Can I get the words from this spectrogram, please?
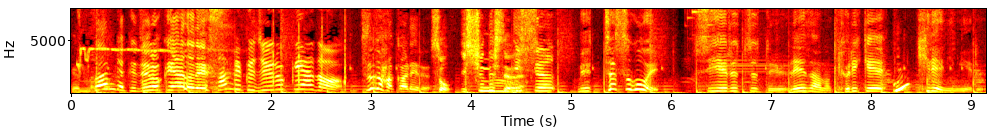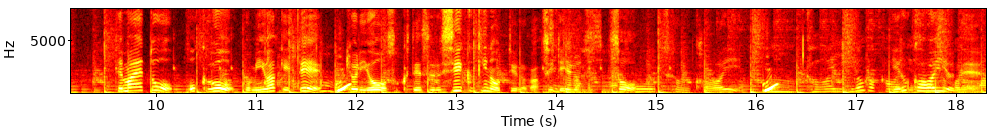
316ヤードです。316ヤード。すぐ測れる。そう一瞬でしたよね。一瞬。めっちゃすごい。CL2 というレーザーの距離計綺麗に見える。手前と奥をこう見分けて距離を測定する飼育機能っていうのがついています。ね。そう。しかも可愛い。うん。可愛い。色が可愛い色可愛いよね。こ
